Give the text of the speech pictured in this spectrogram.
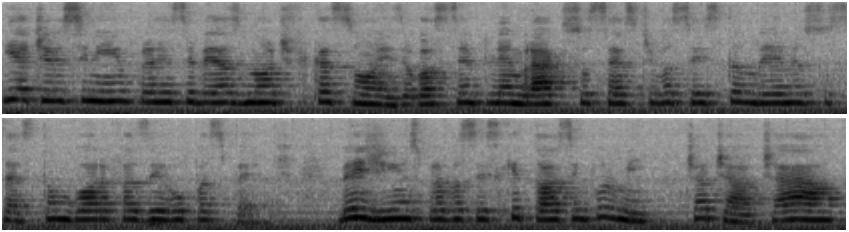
E ative o sininho para receber as notificações. Eu gosto sempre de lembrar que o sucesso de vocês também é meu sucesso. Então bora fazer roupas pet. Beijinhos para vocês que torcem por mim. Tchau, tchau, tchau.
